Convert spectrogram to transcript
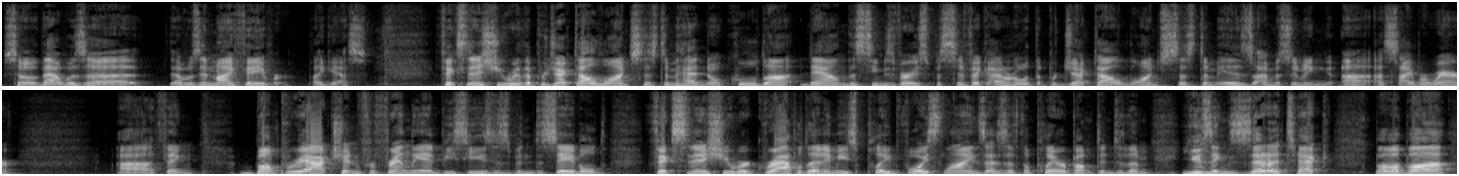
So that was uh, that was in my favor, I guess. Fix an issue where the projectile launch system had no cooldown. Down. This seems very specific. I don't know what the projectile launch system is. I'm assuming uh, a cyberware uh, thing. Bump reaction for friendly NPCs has been disabled. Fixed an issue where grappled enemies played voice lines as if the player bumped into them. Using Zetatech, blah blah blah.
